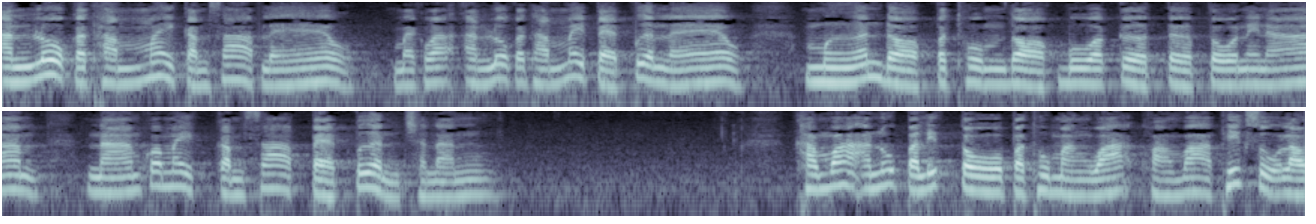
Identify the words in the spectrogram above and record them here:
อันโลกธรรมไม่กำทราบแล้ว หมายว่าอันโลกธรรมไม่แปดเปื้อนแล้ว เหมือนดอกปทุมดอกบัวเกิดเติบโตในน้ำน้ำก็ไม่กำซาบแปดเปื้อนฉะนั้นคำว่าอนุปริตโตปทุมังวะ ความว่าภิกษุเหล่า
